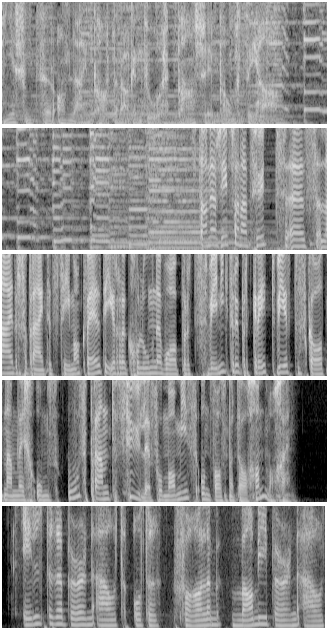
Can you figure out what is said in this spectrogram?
die Schweizer Online-Partneragentur. Paarship.ch Tanja Schifftan hat heute ein leider verbreitetes Thema gewählt in ihrer Kolumne, wo aber zu wenig darüber geredet wird. Es geht nämlich ums Ausbrenntfühlen von Mamis und was man da machen kann. Eltern-Burnout oder vor allem Mami-Burnout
